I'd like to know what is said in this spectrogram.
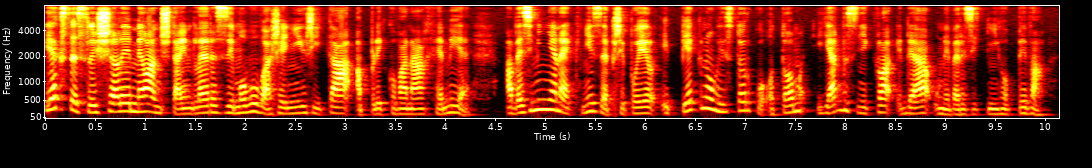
Jak jste slyšeli, Milan Steindler zimovu vaření říká aplikovaná chemie a ve zmíněné knize připojil i pěknou historku o tom, jak vznikla idea univerzitního piva –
